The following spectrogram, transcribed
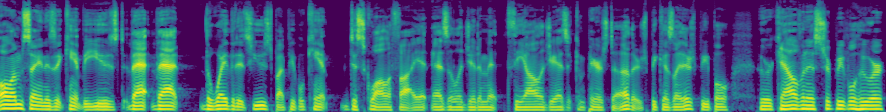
all I'm saying is it can't be used that that the way that it's used by people can't disqualify it as a legitimate theology as it compares to others because like there's people who are Calvinists or people who are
